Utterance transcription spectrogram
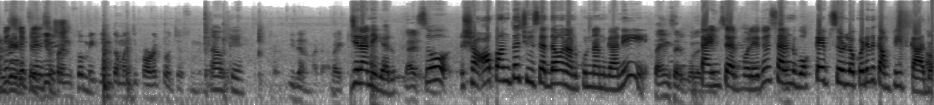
హండ్రెడ్ రూపీస్ డిఫరెన్స్తో మీకు ఇంత మంచి ప్రోడక్ట్ వచ్చేస్తుంది. ఓకే. జిలానీ గారు. సో షాప్ అంతా చూసేద్దాం అని అనుకున్నాను కానీ టైం సరిపోలేదు. టైం సరిపోలేదు. సరే ఒక్క ఎపిసోడ్లో కూడా ఇది కంప్లీట్ కాదు.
